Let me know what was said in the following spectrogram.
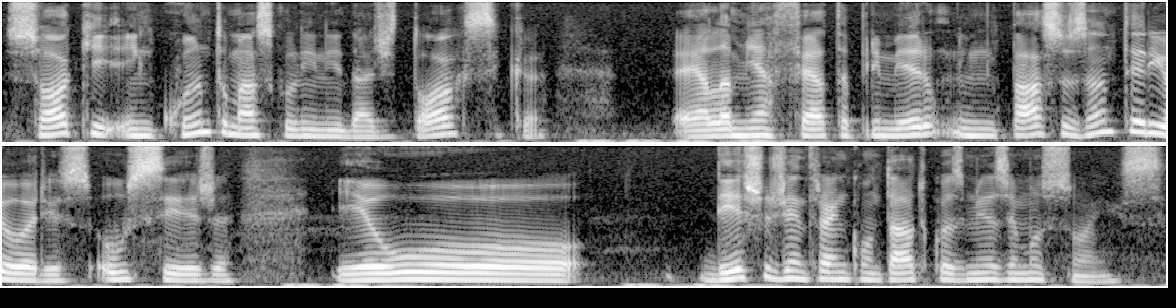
Só que enquanto masculinidade tóxica, ela me afeta primeiro em passos anteriores, ou seja, eu deixo de entrar em contato com as minhas emoções.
